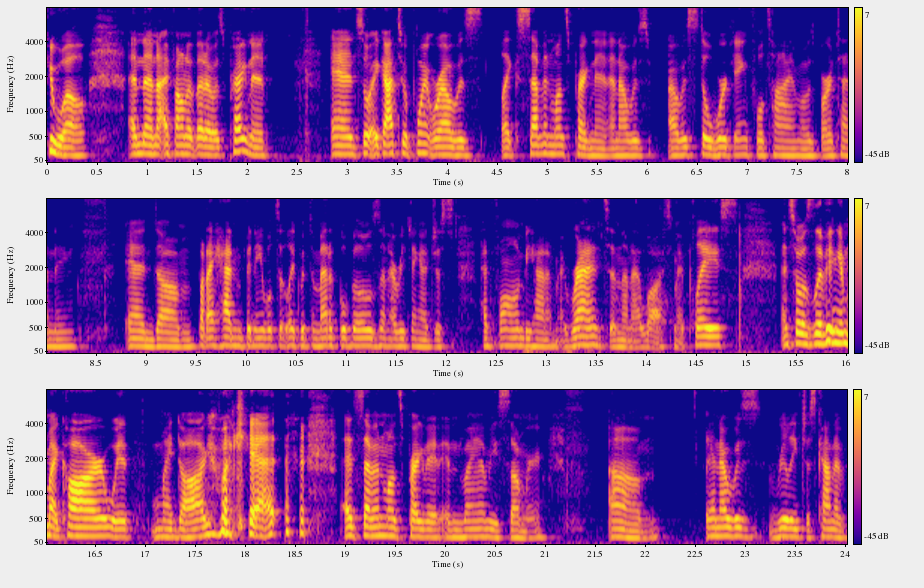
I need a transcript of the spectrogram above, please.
really well. And then I found out that I was pregnant. And so it got to a point where I was like seven months pregnant and I was I was still working full time. I was bartending. And um, but I hadn't been able to like with the medical bills and everything, I just had fallen behind on my rent and then I lost my place. And so I was living in my car with my dog and my cat at seven months pregnant in Miami summer. Um, and I was really just kind of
